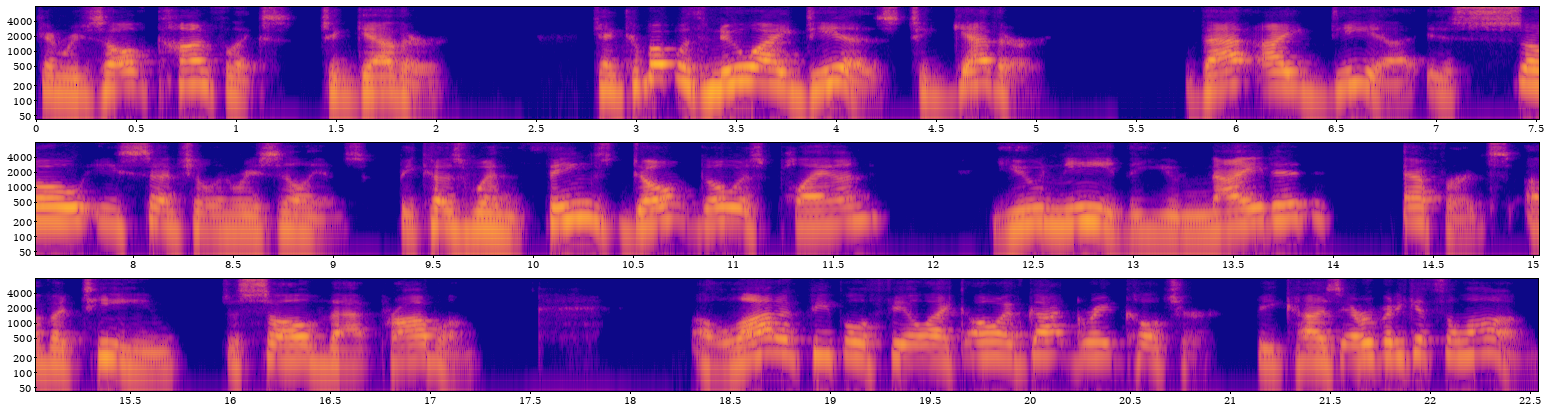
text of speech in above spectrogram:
can resolve conflicts together, can come up with new ideas together. That idea is so essential in resilience because when things don't go as planned, you need the united efforts of a team to solve that problem. A lot of people feel like, oh, I've got great culture because everybody gets along.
